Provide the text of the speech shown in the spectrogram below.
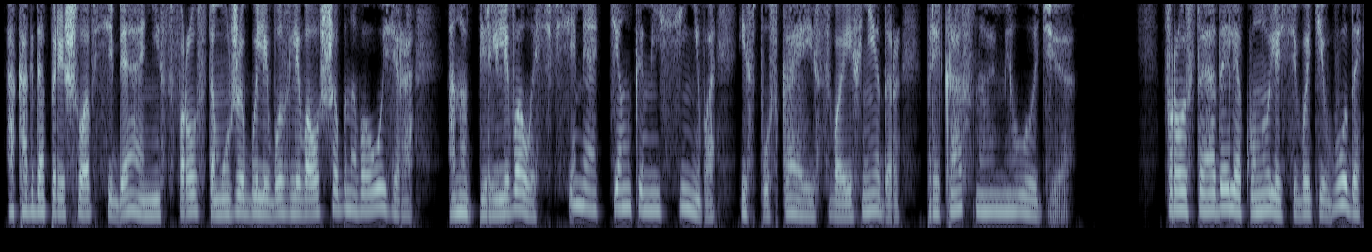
а когда пришла в себя, они с Фростом уже были возле волшебного озера, оно переливалось всеми оттенками синего, испуская из своих недр прекрасную мелодию. Фрост и Адель окунулись в эти воды,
